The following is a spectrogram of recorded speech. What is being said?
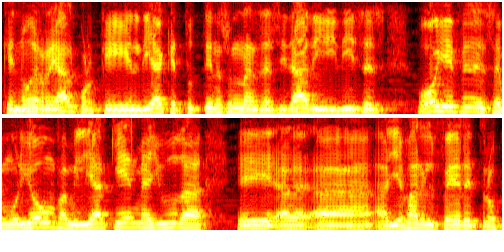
que no es real, porque el día que tú tienes una necesidad y dices, oye, se murió un familiar, ¿quién me ayuda eh, a, llevar el féretro?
